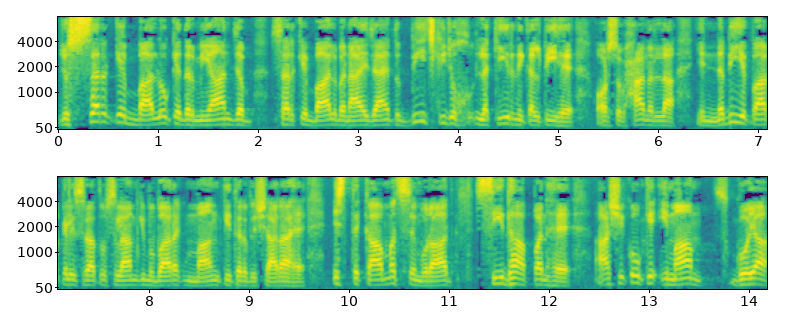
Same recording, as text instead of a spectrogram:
جو سر کے بالوں کے درمیان جب سر کے بال بنائے جائیں تو بیچ کی جو لکیر نکلتی ہے. اور سبحان اللہ، یہ نبی پاک علیہ السلاط والسلام کی مبارک مانگ کی طرف اشارہ ہے. استقامت سے مراد سیدھا پن ہے. عاشقوں کے امام گویا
